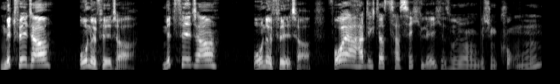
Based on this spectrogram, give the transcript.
mit Filter, ohne Filter. Mit Filter, ohne Filter. Vorher hatte ich das tatsächlich, jetzt muss ich mal ein bisschen gucken.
